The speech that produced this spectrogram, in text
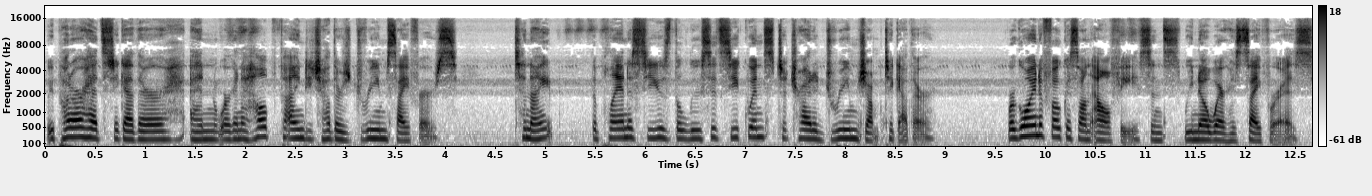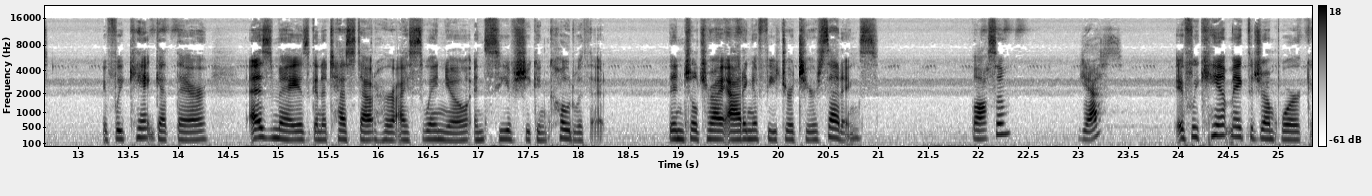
We put our heads together, and we're gonna help find each other's dream ciphers. Tonight, the plan is to use the lucid sequence to try to dream jump together. We're going to focus on Alfie, since we know where his cipher is. If we can't get there, Esme is going to test out her I Sueño and see if she can code with it. Then she'll try adding a feature to your settings. Blossom? Yes? If we can't make the jump work,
